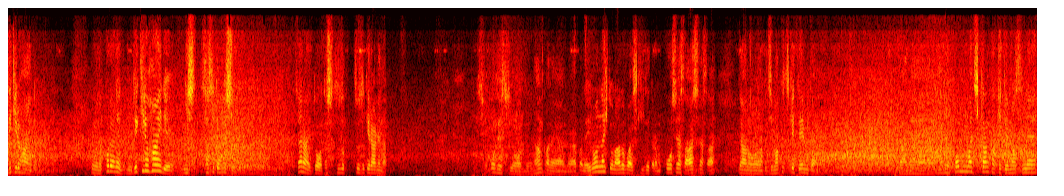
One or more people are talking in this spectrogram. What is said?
できる範囲で。でもね、これはね、もうできる範囲でにさせてほしい。じゃないと私続けられない。そうですよ。もうなんかね、もうやっぱね、いろんな人のアドバイス聞いてたら、もうこうしなさい、ああしなさい。で、あの、なんか字幕つけて、みたいな。だね、あれ、ほんま時間かけてますね。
